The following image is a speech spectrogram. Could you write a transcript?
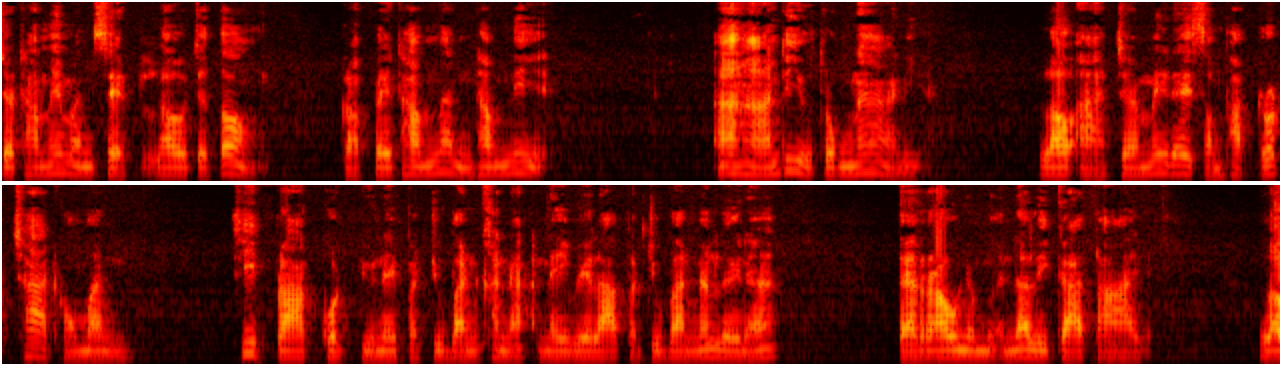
จะทำให้มันเสร็จเราจะต้องกลับไปทำนั่นทำนี่ อาหารที่อยู่ตรงหน้าเนี่ย เราอาจจะไม่ได้สัมผัสรสชาติของมัน ที่ปรากฏอยู่ในปัจจุบันขณะในเวลาปัจจุบันนั้นเลยนะ แต่เราเนี่ยเหมือนนาฬิกาตาย เรา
